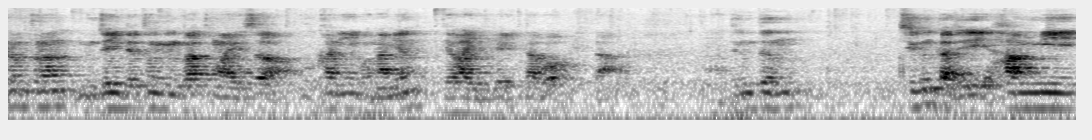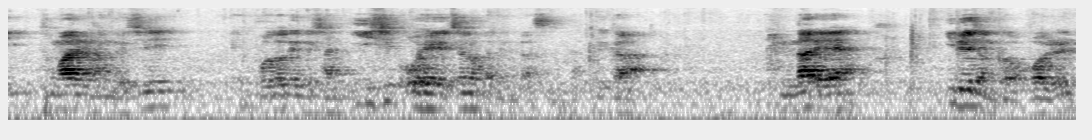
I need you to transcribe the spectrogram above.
트럼프는 문재인 대통령과 통화해서 북한이 원하면 대화 열려 있다고 했다. 아, 등등 지금까지 한미 통화를 한 것이 보도된 것이 한 25회 전후가 된 것 같습니다. 그러니까 한 달에 1회 정도 볼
